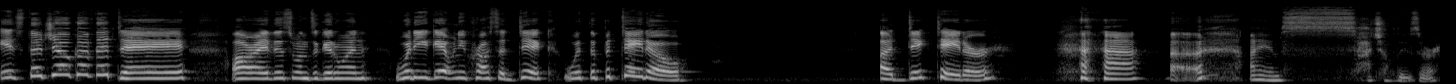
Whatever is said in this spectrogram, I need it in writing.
It's the joke of the day. All right, this one's a good one. What do you get when you cross a dick with a potato? A dictator. I am such a loser.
